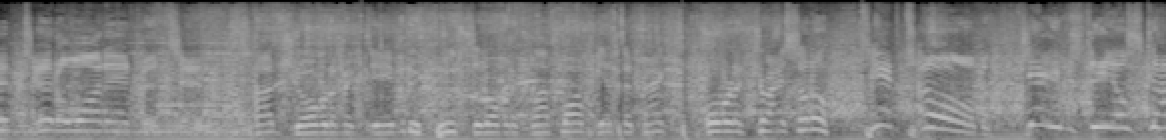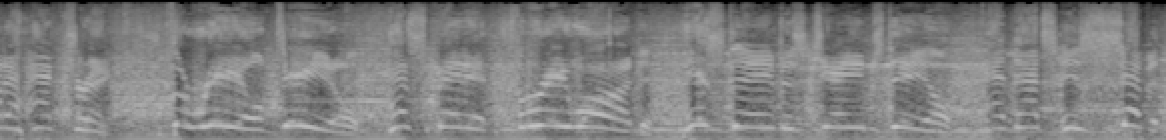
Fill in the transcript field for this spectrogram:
It 2 to 1 Edmonton. Touch over to McDavid, who boots it over to Klefbom, gets it back over to Draisaitl. Tipped home. James Neal's got a hat trick. The real deal has made it 3 1. His name is James Neal, and that's his seventh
